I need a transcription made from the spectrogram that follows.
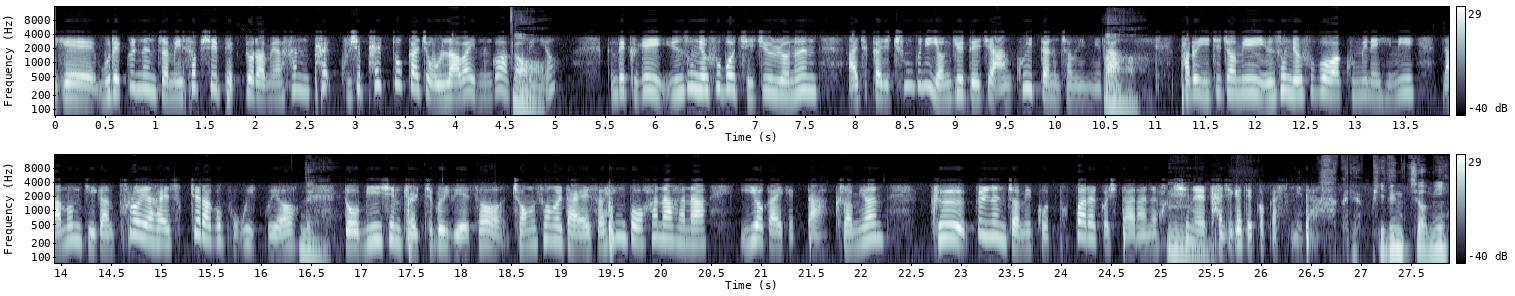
이게 물에 끓는 점이 섭씨 100도라면 한 8, 98도까지 올라와 있는 것 같거든요. 근데 그게 윤석열 후보 지지율로는 아직까지 충분히 연결되지 않고 있다는 점입니다. 아, 바로 이 지점이 윤석열 후보와 국민의힘이 남은 기간 풀어야 할 숙제라고 보고 있고요. 네. 또 민심 결집을 위해서 정성을 다해서 행보 하나하나 이어가야겠다. 그러면 그 끓는 점이 곧 폭발할 것이다라는 확신을 음. 가지게 될 것 같습니다. 아, 그래요. 비등점이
